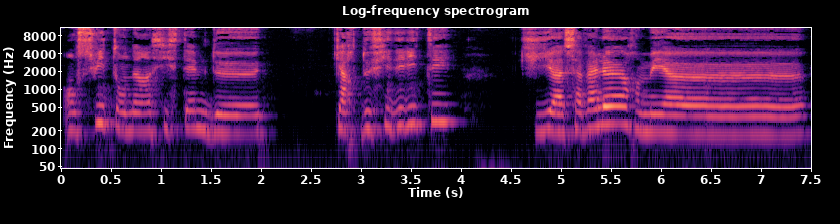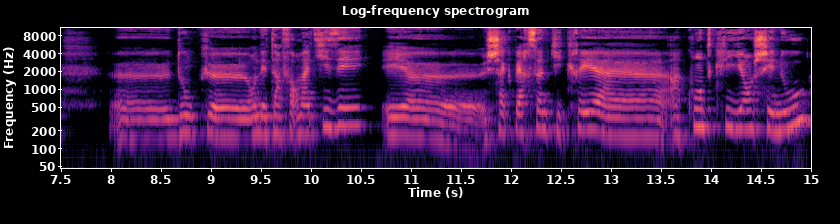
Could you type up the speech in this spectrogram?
Ensuite, on a un système de carte de fidélité qui a sa valeur, mais euh, euh, donc on est informatisé et chaque personne qui crée un, compte client chez nous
